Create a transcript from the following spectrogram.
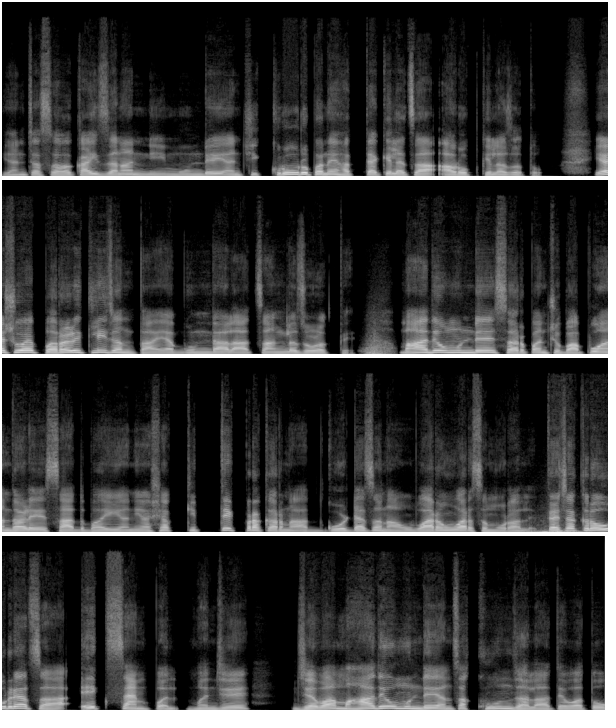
यांच्यासह काही जणांनी मुंडे यांची क्रूरपणे हत्या केल्याचा आरोप केला जातो. याशिवाय परळीतली जनता या गुंडाला चांगलंच ओळखते. महादेव मुंडे सरपंच बापू आंधाळे सातभाई आणि अशा कित्येक प्रकरणात गोट्याचं नाव वारंवार समोर आले त्याच्या क्रौर्याचा एक सॅम्पल म्हणजे जेव्हा महादेव मुंडे यांचा खून झाला तेव्हा तो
